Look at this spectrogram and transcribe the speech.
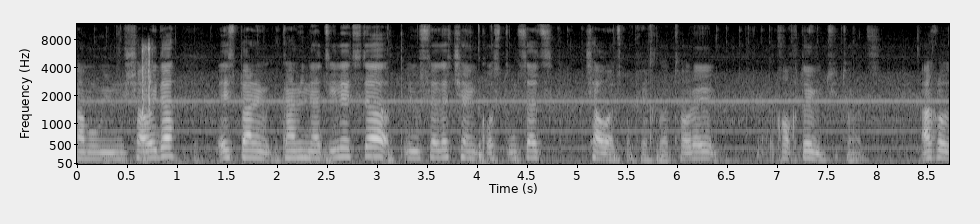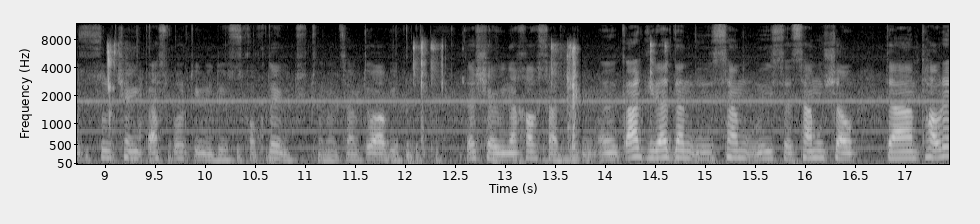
გამოვიმუშავე და ეს ბარე გამინაწილეთ და პლუს რაღაც ჩემ კოსტუმსაც ჩავაწყობ ეხლა, თორე ხო ხდები თვითონაც. ახლა სულ ჩემი პასპორტი მიდევს, ხო ხდები თვითონაც, ამიტომ ავიღე და შევინახავ სადღე. კარგი, რადგან სამ ის სამუშაო და მთავრე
